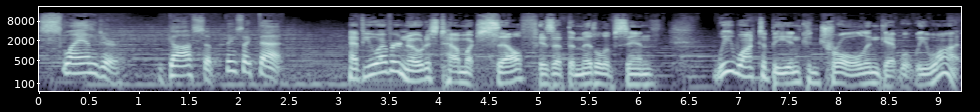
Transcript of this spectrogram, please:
Slander, gossip, things like that. Have you ever noticed how much self is at the middle of sin? We want to be in control and get what we want.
